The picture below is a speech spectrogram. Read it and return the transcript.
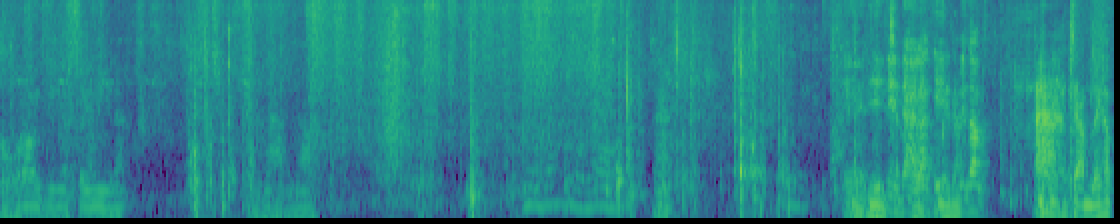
บอกว่าเราจริงๆเคยมีนะหนาวเนาะดีจ้แล้วบไม่ต้องอ่าจำเลยครับ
